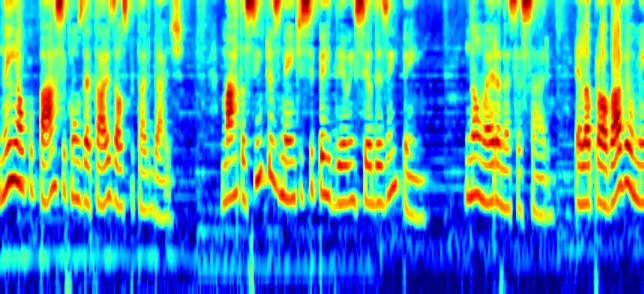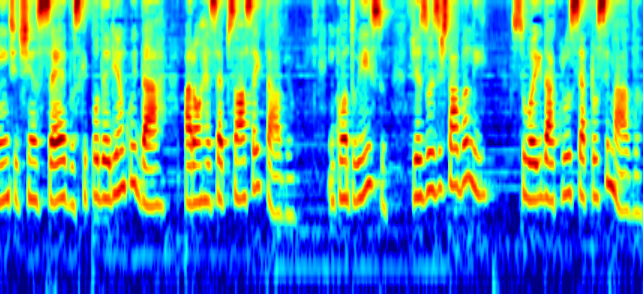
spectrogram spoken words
nem em ocupar-se com os detalhes da hospitalidade. Marta simplesmente se perdeu em seu desempenho. Não era necessário. Ela provavelmente tinha servos que poderiam cuidar para uma recepção aceitável. Enquanto isso, Jesus estava ali. Sua ida à cruz se aproximava.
